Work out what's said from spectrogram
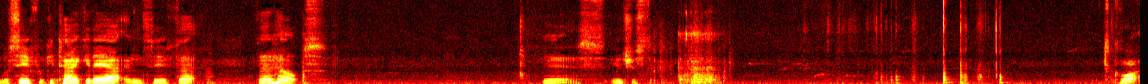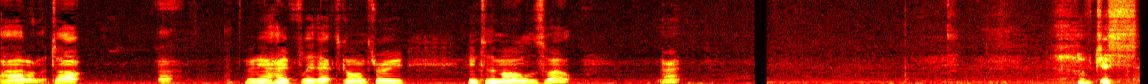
We'll see if we can take it out and see if that that helps. Yes, interesting. It's quite hard on the top. Uh, now hopefully that's gone through into the mold as well. Alright. I've just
